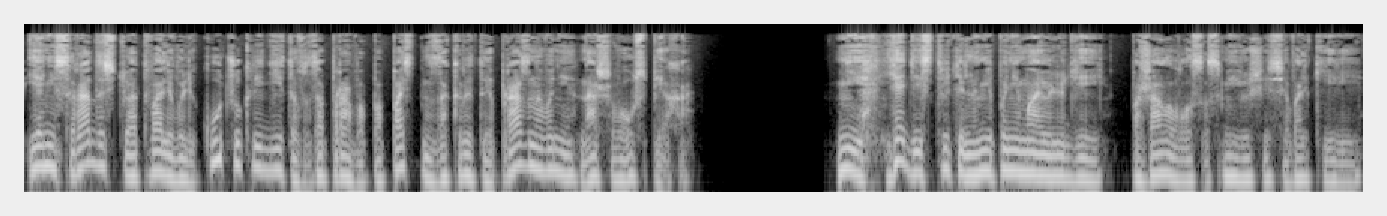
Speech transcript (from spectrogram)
И они с радостью отваливали кучу кредитов за право попасть на закрытое празднование нашего успеха. «Не, я действительно не понимаю людей», — пожаловался смеющийся Валькирии.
